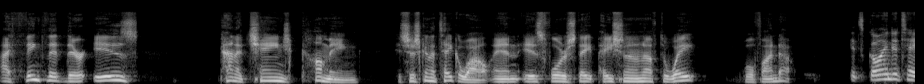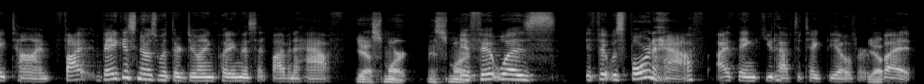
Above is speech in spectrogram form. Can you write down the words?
I think that there is kind of change coming. It's just going to take a while. And is Florida State patient enough to wait? We'll find out. It's going to take time. Five, Vegas knows what they're doing, putting this at five and a half. Yeah, smart. It's smart. If it was if it was four and a half, I think you'd have to take the over. Yep. But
